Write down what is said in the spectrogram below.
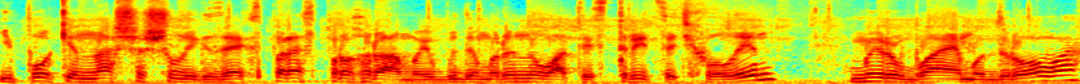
І поки наш шашлик за експрес-програмою буде маринуватись 30 хвилин, ми рубаємо дрова.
